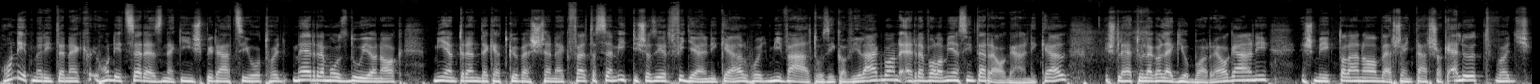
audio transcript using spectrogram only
honnét merítenek, honnét szereznek inspirációt, hogy merre mozduljanak, milyen trendeket kövessenek. Felteszem, itt is azért figyelni kell, hogy mi változik a világban, erre valamilyen szinten reagálni kell, és lehet lehetőleg a legjobban reagálni, és még talán a versenytársak előtt, vagy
